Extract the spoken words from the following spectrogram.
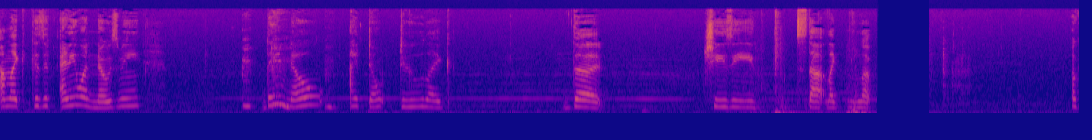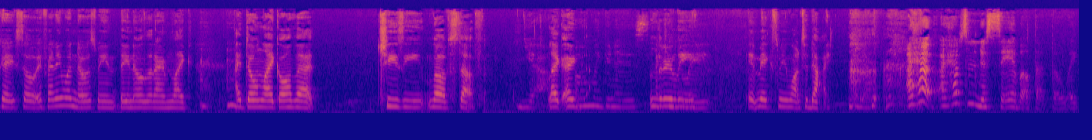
I'm like, because if anyone knows me, they know I don't do like the cheesy stuff. Like, look. Okay, so if anyone knows me, they know that I'm like, I don't like all that cheesy love stuff. Yeah. Like, I, oh my goodness. Literally- it makes me want to die. Yeah. I have I have something to say about that though. Like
